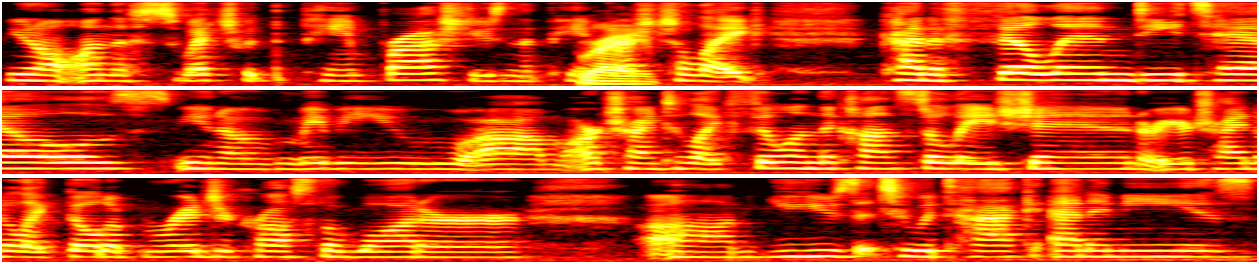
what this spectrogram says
you know, on the Switch with the paintbrush, using the paintbrush Right. to like kind of fill in details, you know, maybe you um, are trying to like fill in the constellation or you're trying to like build a bridge across the water. Um, you use it to attack enemies.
